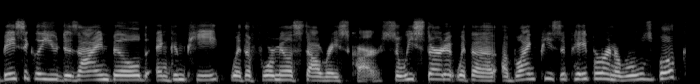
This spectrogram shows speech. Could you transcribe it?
basically you design, build, and compete with a formula style race car. So we started with a, a blank piece of paper and a rules book,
